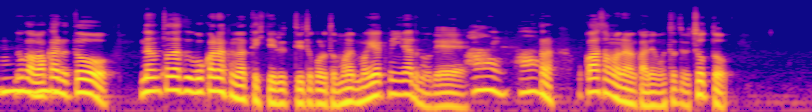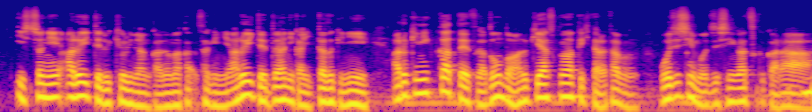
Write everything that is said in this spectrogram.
のが分かると、なんとなく動かなくなってきてるっていうところと真真逆になるので、はい、だかはらお母様なんかでも、例えばちょっと、一緒に歩いてる距離なんかの中先に歩いて何か行った時に、歩きにくかったやつがどんどん歩きやすくなってきたら多分、ご自身も自信がつくから、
